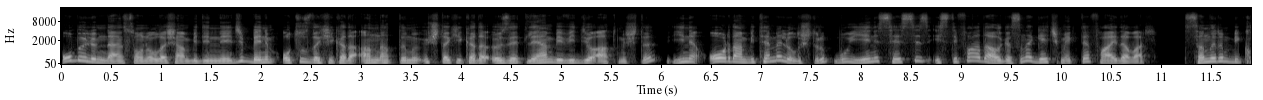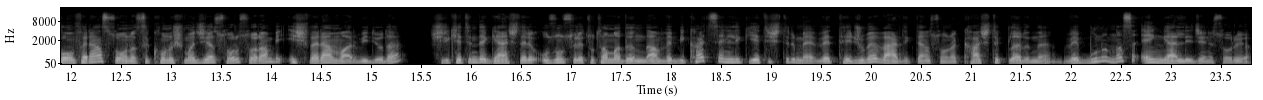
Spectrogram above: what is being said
O bölümden sonra ulaşan bir dinleyici benim 30 dakikada anlattığımı 3 dakikada özetleyen bir video atmıştı. Yine oradan bir temel oluşturup bu yeni sessiz istifa dalgasına geçmekte fayda var. Sanırım bir konferans sonrası konuşmacıya soru soran bir işveren var videoda. Şirketinde gençleri uzun süre tutamadığından ve birkaç senelik yetiştirme ve tecrübe verdikten sonra kaçtıklarını ve bunu nasıl engelleyeceğini soruyor.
